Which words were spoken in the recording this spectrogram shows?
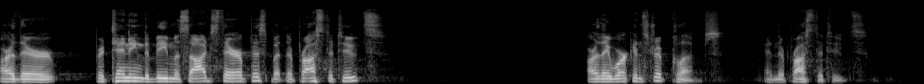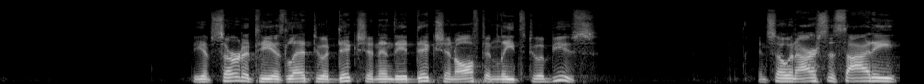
Are they pretending to be massage therapists, but they're prostitutes? Are they working strip clubs and they're prostitutes? The absurdity has led to addiction, and the addiction often leads to abuse. And so, in our society,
